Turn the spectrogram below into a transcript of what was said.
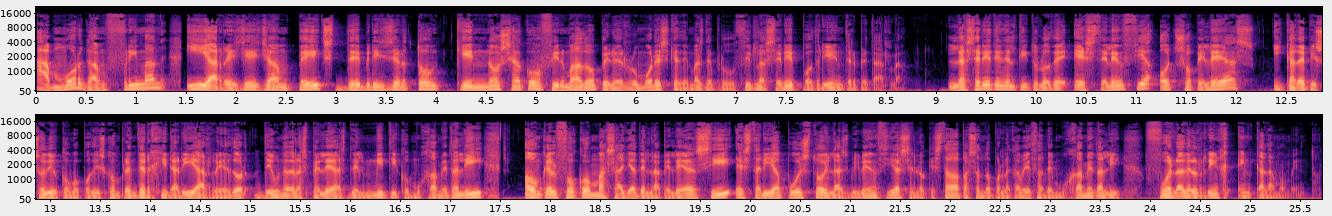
a Morgan Freeman y a Regé Jean Page de Bridgerton, que no se ha confirmado, pero hay rumores que además de producir la serie podría interpretarla. La serie tiene el título de Excelencia, ocho peleas, y cada episodio, como podéis comprender, giraría alrededor de una de las peleas del mítico Muhammad Ali, aunque el foco, más allá de la pelea en sí, estaría puesto en las vivencias, en lo que estaba pasando por la cabeza de Muhammad Ali fuera del ring en cada momento.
